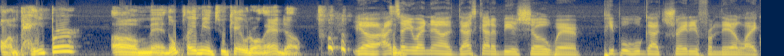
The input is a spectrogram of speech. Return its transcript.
on paper, oh man, don't play me in 2K with Orlando. Yeah, I tell you right now, that's got to be a show where people who got traded from their like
